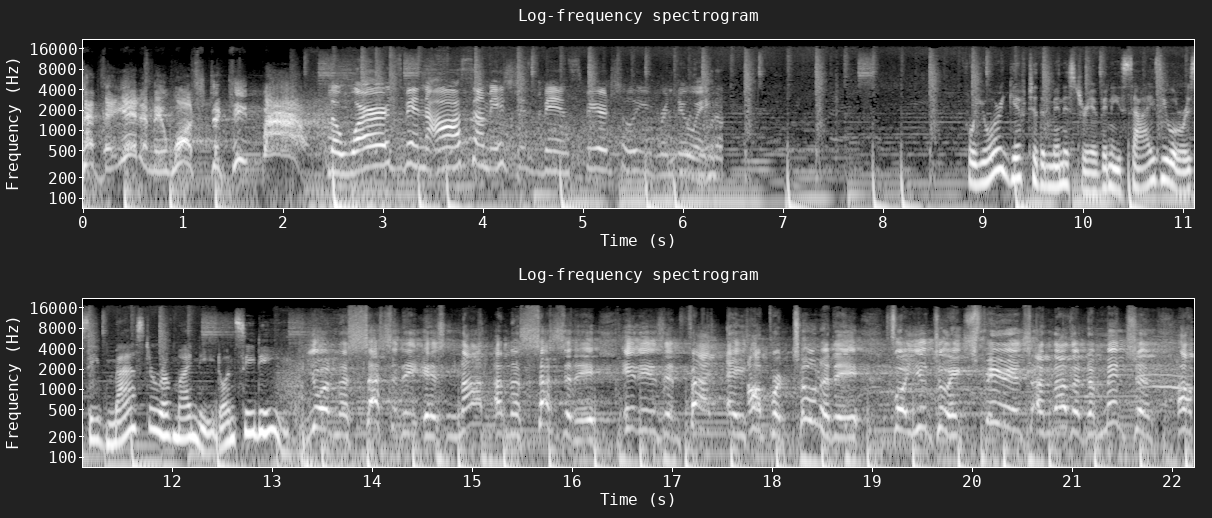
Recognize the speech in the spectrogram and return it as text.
that the enemy wants to keep bound. The word's been awesome. It's just been spiritually renewing. For your gift to the ministry of any size, you will receive Master of My Need on CD. Your necessity is not a necessity. It is, in fact, an opportunity for you to experience another dimension of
